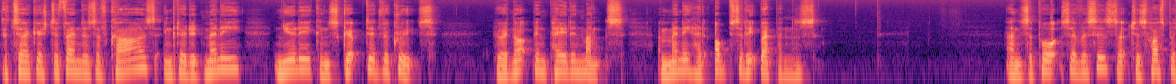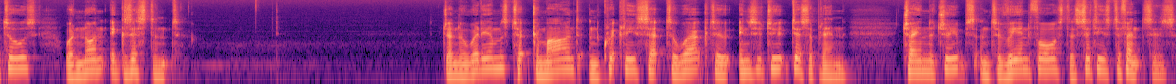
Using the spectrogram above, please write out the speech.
The Turkish defenders of Kars included many newly conscripted recruits who had not been paid in months, and many had obsolete weapons and support services such as hospitals were non existent. General Williams took command and quickly set to work to institute discipline, train the troops, and to reinforce the city's defences.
